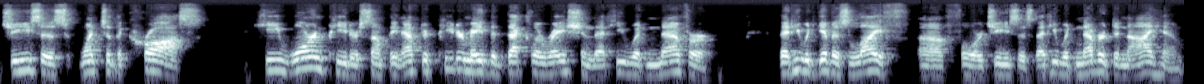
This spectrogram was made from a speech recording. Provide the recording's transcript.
Jesus went to the cross he warned Peter something after Peter made the declaration that he would never, that he would give his life uh, for Jesus, that he would never deny him.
